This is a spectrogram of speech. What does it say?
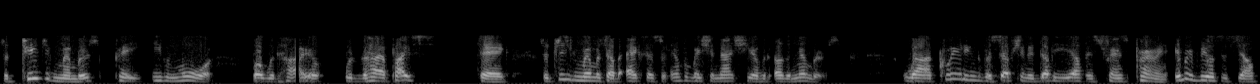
Strategic members pay even more, but with higher with the higher price tag, strategic members have access to information not shared with other members. While creating the perception that WEF is transparent, it reveals itself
